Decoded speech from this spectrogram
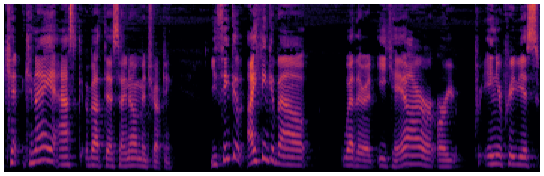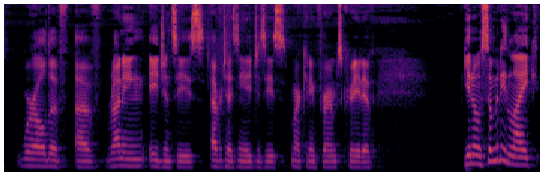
Can can I ask about this? I know I'm interrupting. You think of I think about whether at EKR or, or in your previous world of of running agencies, advertising agencies, marketing firms, creative. You know, somebody like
